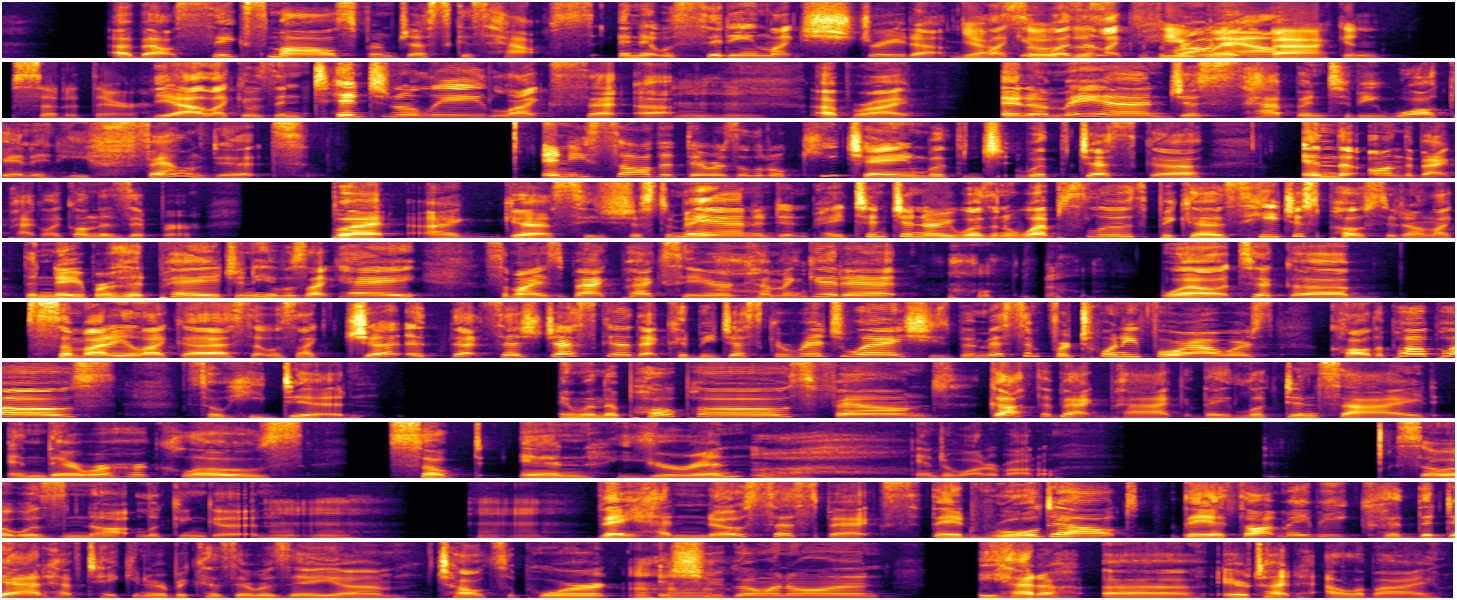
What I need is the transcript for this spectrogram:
About six miles from Jessica's house, and it was sitting like straight up. Yeah. like so it wasn't this- like he went out. back and set it there. Yeah, like it was intentionally like set up Mm-hmm. upright. And a man just happened to be walking, and he found it, and he saw that there was a little keychain with with Jessica in the on the backpack, like on the zipper. But I guess he's just a man and didn't pay attention, or he wasn't a web sleuth because he just posted on like the neighborhood page, and he was like, "Hey, somebody's backpack's here, come and get it." Oh no. Well, it took uh, somebody like us that was like, Je- uh, that says Jessica. That could be Jessica Ridgeway She's been missing for 24 hours. Call the Popos. So he did. And when the Popos found, got the backpack, they looked inside and there were her clothes soaked in urine Ugh. and a water bottle. So it was not looking good. Mm-mm. Mm-mm. They had no suspects. They had ruled out. They had thought maybe could the dad have taken her because there was a um, child support Uh-huh. issue going on. He had a uh, airtight alibi,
